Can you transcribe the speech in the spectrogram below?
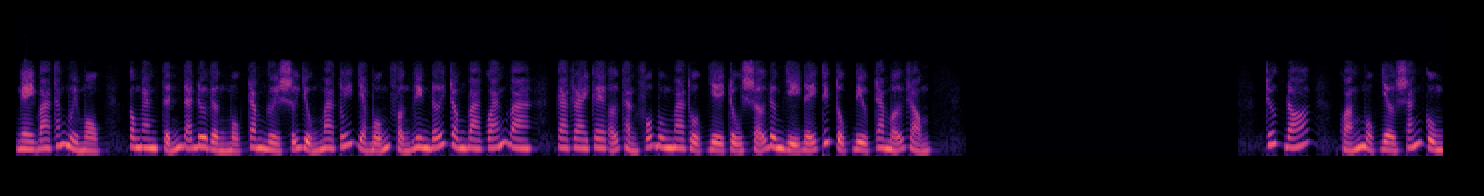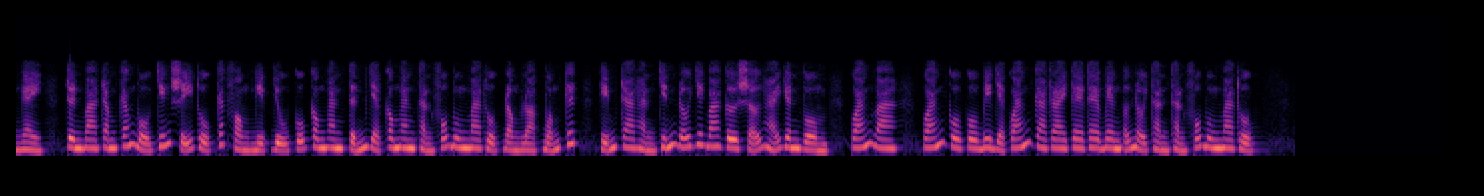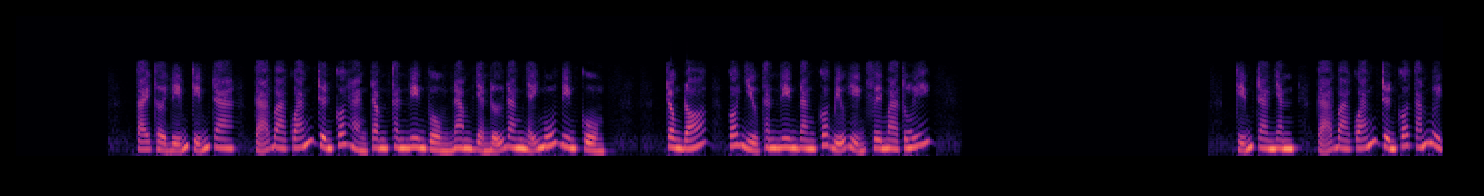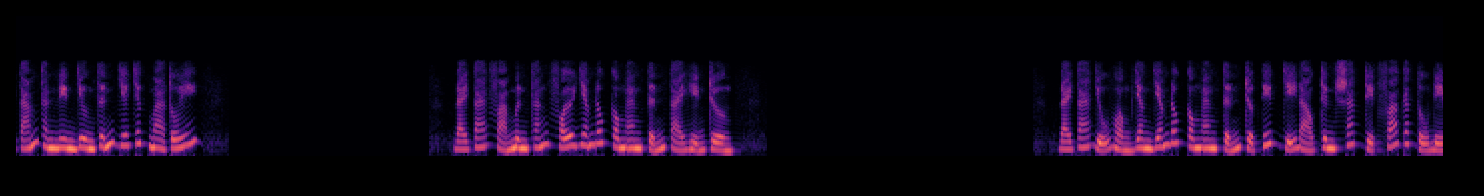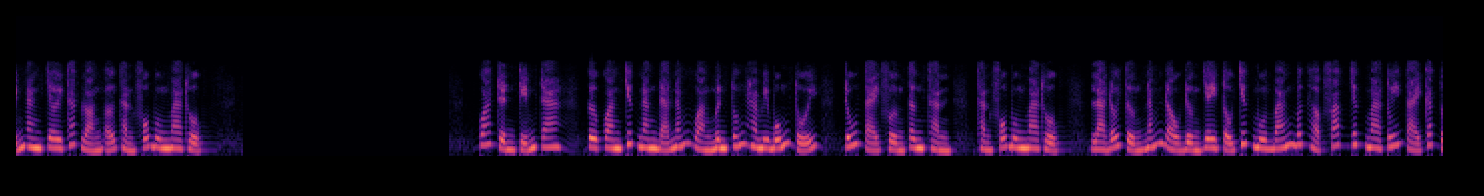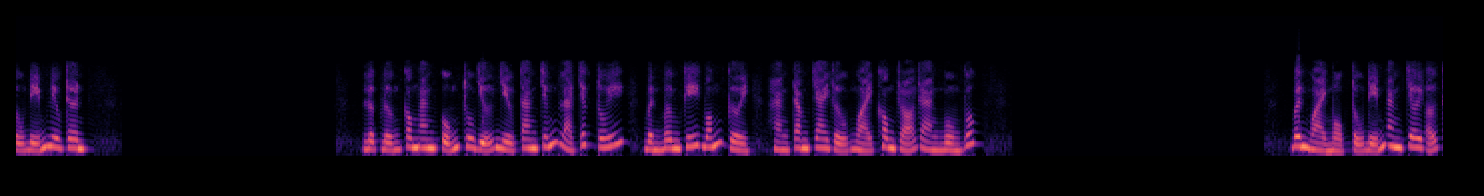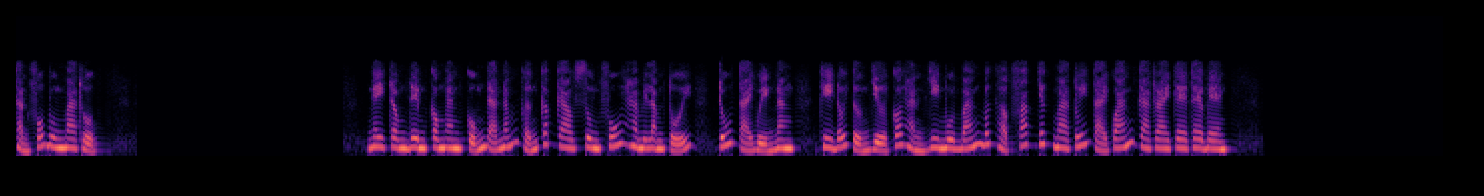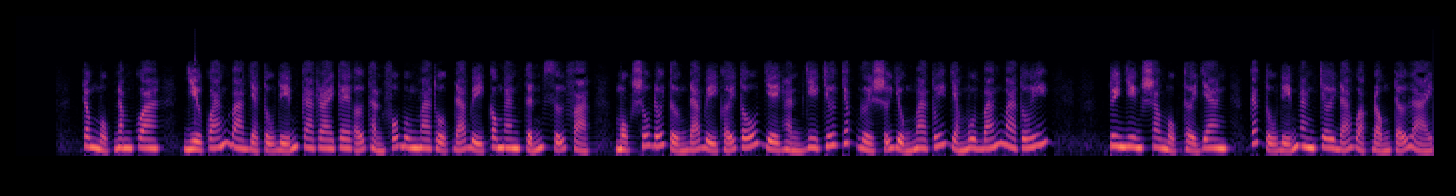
Ngày 3 tháng 11, Công an tỉnh đã đưa gần 100 người sử dụng ma túy và bổn phận liên đới trong ba quán bar, karaoke ở thành phố Buôn Ma thuộc về trụ sở đơn vị để tiếp tục điều tra mở rộng. Trước đó, khoảng 1 giờ sáng cùng ngày, trên 300 cán bộ chiến sĩ thuộc các phòng nghiệp vụ của Công an tỉnh và Công an thành phố Buôn Ma thuộc đồng loạt bổng kích, kiểm tra hành chính đối với ba cơ sở hải doanh gồm quán bar, quán Coco Bia và quán karaoke The Ben ở nội thành thành phố Buôn Ma thuộc. Tại thời điểm kiểm tra, cả ba quán trên có hàng trăm thanh niên gồm nam và nữ đang nhảy múa điên cuồng. Trong đó, có nhiều thanh niên đang có biểu hiện phê ma túy. Kiểm tra nhanh, cả ba quán trên có 88 thanh niên dương tính với chất ma túy. Đại tá Phạm Minh Thắng Phó Giám đốc Công an tỉnh tại hiện trường. Đại tá Vũ Hồng Dân Giám đốc Công an tỉnh trực tiếp chỉ đạo trinh sát triệt phá các tụ điểm ăn chơi thác loạn ở thành phố Buôn Ma Thuột. Quá trình kiểm tra, cơ quan chức năng đã nắm Hoàng Minh Tuấn 24 tuổi, trú tại phường Tân Thành, thành phố Buôn Ma Thuột, là đối tượng nắm đầu đường dây tổ chức mua bán bất hợp pháp chất ma túy tại các tụ điểm nêu trên. Lực lượng công an cũng thu giữ nhiều tang chứng là chất túy, bình bơm khí bóng cười, hàng trăm chai rượu ngoại không rõ ràng nguồn gốc. Bên ngoài một tụ điểm ăn chơi ở thành phố Buôn Ma Thuột, ngay trong đêm công an cũng đã nắm khẩn cấp Cao Xuân Phú 25 tuổi, trú tại huyện Năng, khi đối tượng vừa có hành vi mua bán bất hợp pháp chất ma túy tại quán karaoke Theo Trong một năm qua, nhiều quán bar và tụ điểm karaoke ở thành phố Buôn Ma Thuột đã bị công an tỉnh xử phạt, một số đối tượng đã bị khởi tố về hành vi chứa chấp người sử dụng ma túy và mua bán ma túy. Tuy nhiên sau một thời gian, các tụ điểm ăn chơi đã hoạt động trở lại.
